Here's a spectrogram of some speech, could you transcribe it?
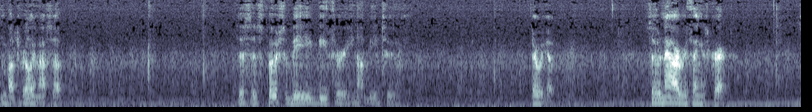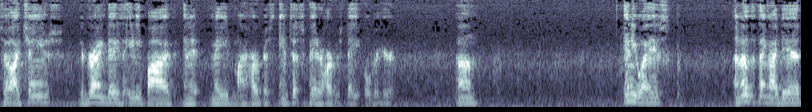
I'm about to really mess up. This is supposed to be B3, not B2. There we go. So now everything is correct. So I changed the growing day is 85 and it made my harvest anticipated harvest date over here um, anyways, another thing I did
